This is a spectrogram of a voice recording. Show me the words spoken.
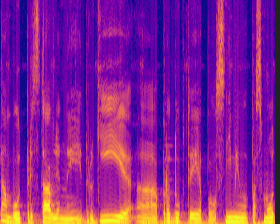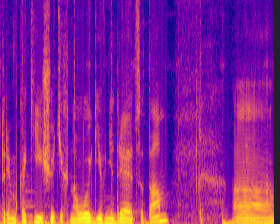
Там будут представлены и другие а, продукты Apple. С ними мы посмотрим, какие еще технологии внедряются там. А,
